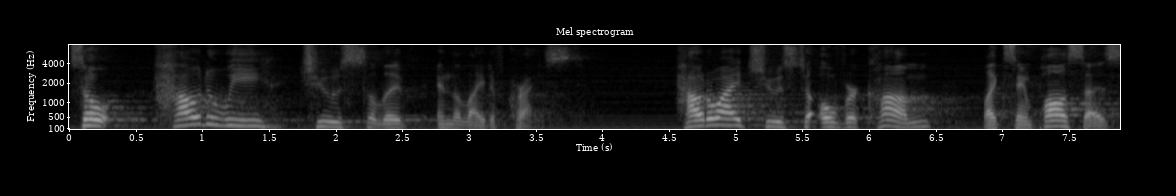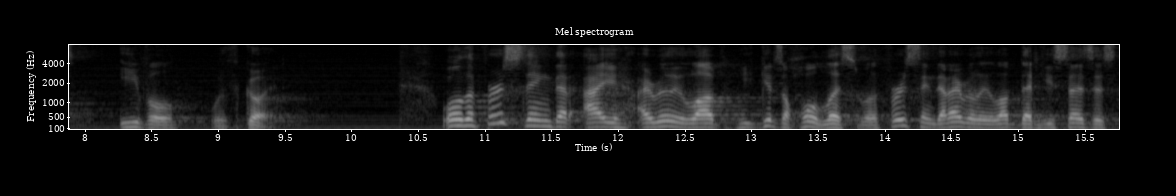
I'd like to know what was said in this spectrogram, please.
So, how do we choose to live in the light of Christ? How do I choose to overcome, like St. Paul says, evil with good? Well, the first thing that I, I really love, he gives a whole list. Well, the first thing that I really love that he says is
